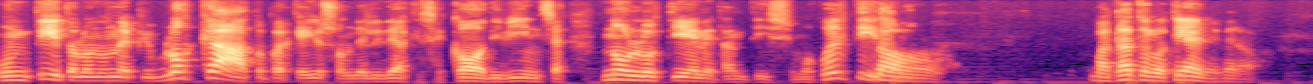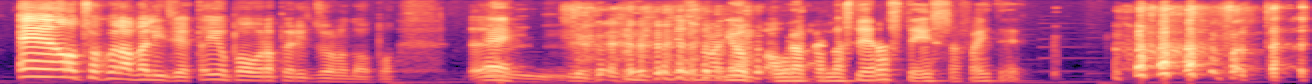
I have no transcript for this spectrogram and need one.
un titolo, non è più bloccato perché io sono dell'idea che se Cody vince non lo tiene tantissimo quel titolo. No, ma tanto lo tiene però. Eh, ho quella valigetta, io ho paura per il giorno dopo. Eh. Eh, io, io ho paura per la sera stessa, fai te. Fantastico.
